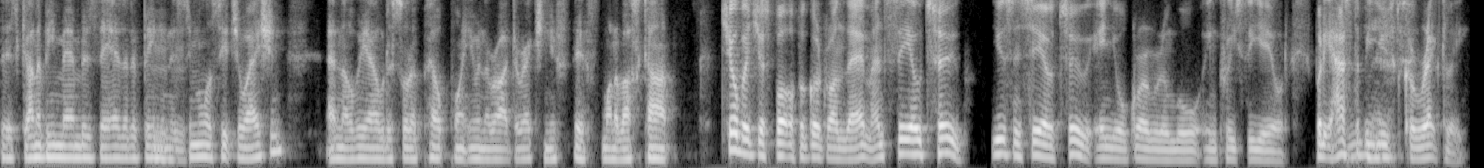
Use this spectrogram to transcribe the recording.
there's going to be members there that have been in a Mhm. similar situation, and they'll be able to sort of help point you in the right direction if if one of us can't. Chilbert just brought up a good one there, man. CO2. Using CO2 in your grow room will increase the yield, but it has to be mm, used correctly.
